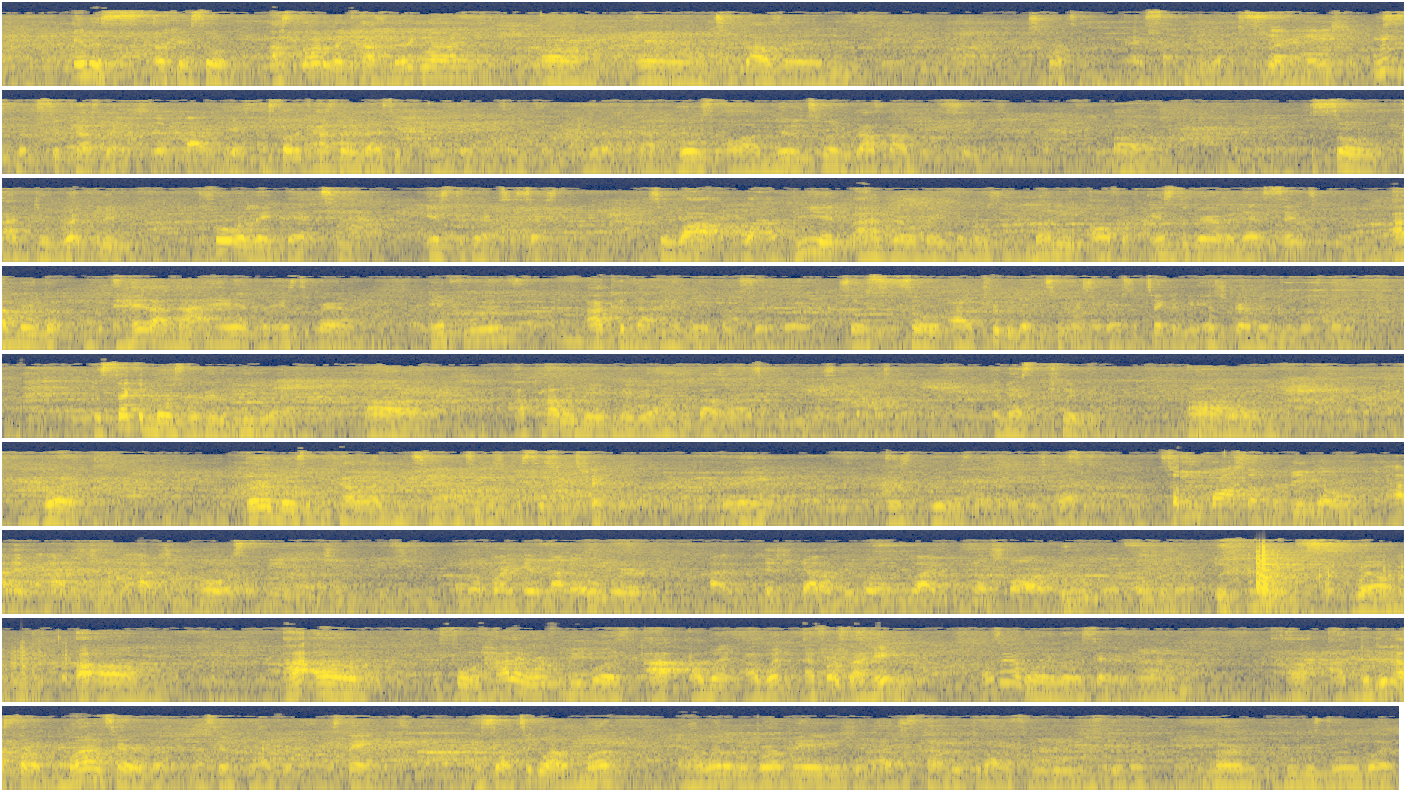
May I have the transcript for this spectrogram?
in a, okay, so I started a cosmetic line um, in 2020. That's something new. Cosmetics. Cosmetics. Yeah, I started cosmetic line and, and, and, and whatever. And I've grossed uh, nearly two hundred thousand dollars worth of sales. Um, so I directly correlate that to Instagram success. So while while be it, I have never made the most money off of Instagram in that sense. I made the had I not had the Instagram influence, I could not have made those sales. So so I attribute that to Instagram. So technically, Instagram made me the most money. The second most would be the big one. Uh, I probably made maybe a hundred thousand dollars off the big this, and that's clear. Um, but third most would be kind of like YouTube. YouTube is a consistent check. It ain't as big as like it is consistent. So you crossed over to Bigo. How did how did you how did you grow it so big? Did you did you you know bring everybody over? Because you got on Bigo and you like you know start moving over there. Well, uh, um, I um, so how that worked for me was I, I went I went at first I hated it. I was like I don't even understand it. Um, uh, I, but then I started monetary value. And I said okay, I can understand this. And so I took about a month and I went on the burn page and I just kind of looked about food we was given, learned who was doing what.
